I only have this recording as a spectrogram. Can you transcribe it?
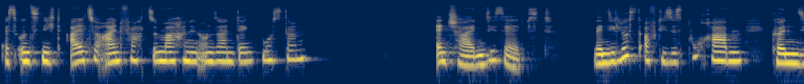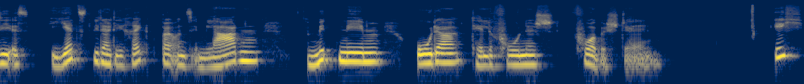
es uns nicht allzu einfach zu machen in unseren Denkmustern? Entscheiden Sie selbst. Wenn Sie Lust auf dieses Buch haben, können Sie es jetzt wieder direkt bei uns im Laden mitnehmen oder telefonisch vorbestellen. Ich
